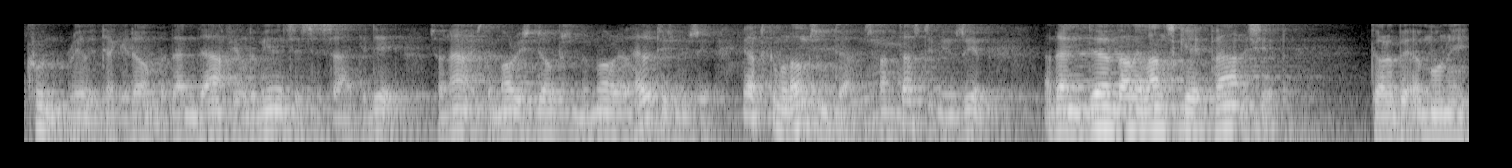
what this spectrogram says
couldn't really take it on. But then Darfield Immunity Society did. So now it's the Maurice Dobson Memorial Heritage Museum. You have to come along sometime. It's a fantastic museum. And then Dearne Valley Landscape Partnership got a bit of money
